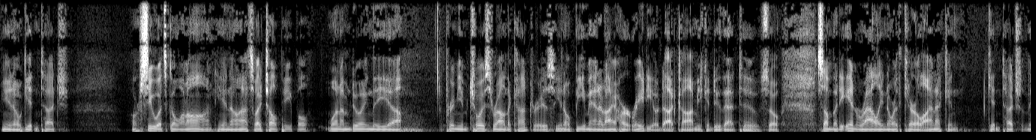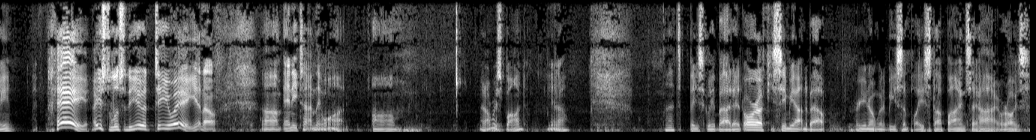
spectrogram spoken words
you know, get in touch or see what's going on. You know, that's why I tell people when I'm doing the uh, premium choice around the country is, you know, bman at iheartradio.com. You can do that too. So somebody in Raleigh, North Carolina can get in touch with me. Hey, I used to listen to you at TUE, you know, um, anytime they want. Um, and I'll respond, you know. That's basically about it. Or if you see me out and about, or you know I'm going to be someplace, stop by and say hi. We're always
